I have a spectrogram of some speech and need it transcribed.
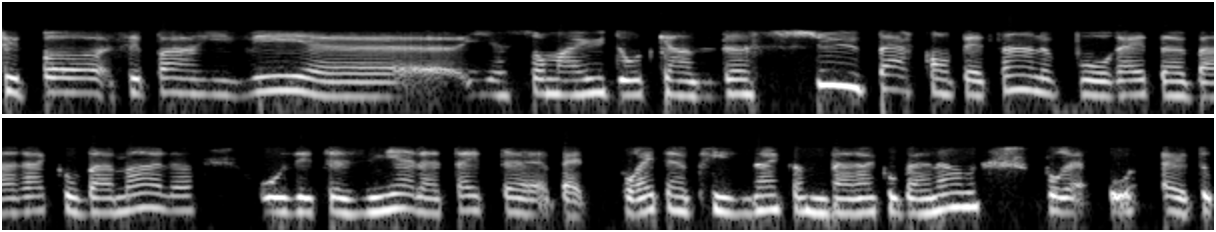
c'est pas c'est pas arrivé. Euh, il y a sûrement eu d'autres candidats super compétents là, pour être un Barack Obama là, aux États-Unis à la tête, euh, ben, pour être un président comme Barack Obama, pour être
